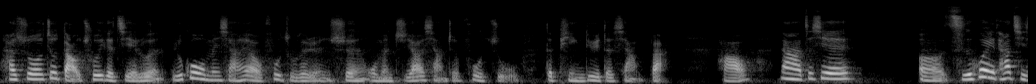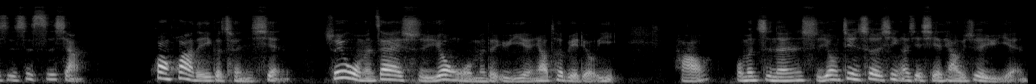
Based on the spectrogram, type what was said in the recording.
他说就导出一个结论：如果我们想要有富足的人生，我们只要想着富足的频率的想法。好，那这些呃词汇，它其实是思想幻化的一个呈现，所以我们在使用我们的语言要特别留意。好，我们只能使用建设性而且协调一致的语言。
